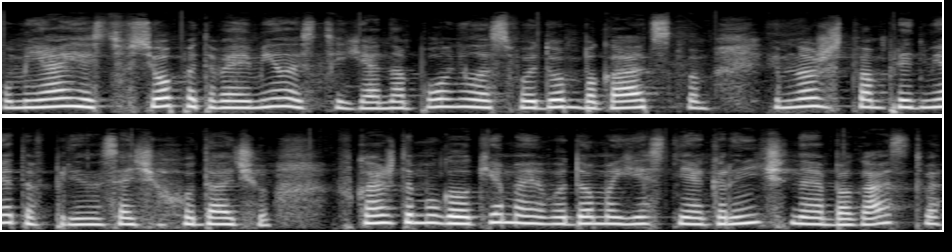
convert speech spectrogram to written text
У меня есть все по твоей милости. Я наполнила свой дом богатством и множеством предметов, приносящих удачу. В каждом уголке моего дома есть неограниченное богатство,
